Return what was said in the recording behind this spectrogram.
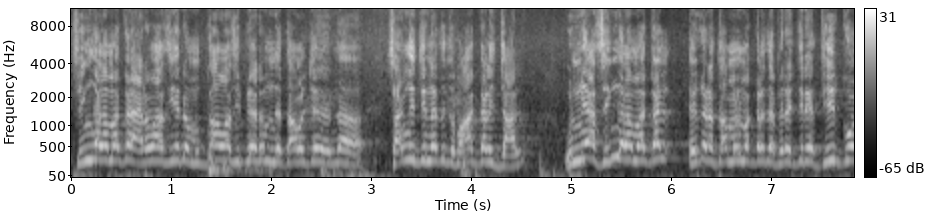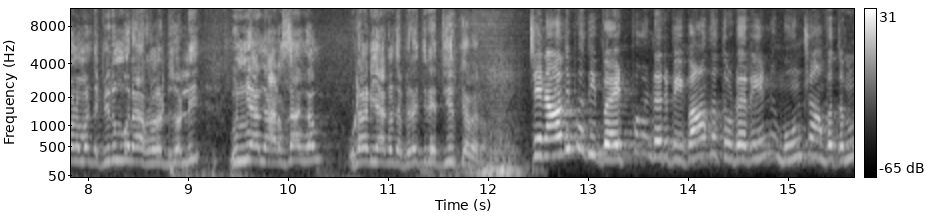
சிங்கள மக்கள் அரைவாசி என்ற முக்காவாசி பேரும் இந்த தமிழ் சின்ன- இந்த சங்கு சின்னத்துக்கு வாக்களித்தால் உண்மையாக சிங்கள மக்கள் எங்கட தமிழ் மக்கள் இந்த பிரச்சனையை தீர்க்கணும் என்று விரும்புகிறார்கள் என்று சொல்லி உண்மையாக அந்த அரசாங்கம் உடனடியாக இந்த பிரச்சனையை தீர்க்க வரும் ஜனாதிபதி வேட்பாளர் விவாத தொடரின் மூன்றாவதும்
